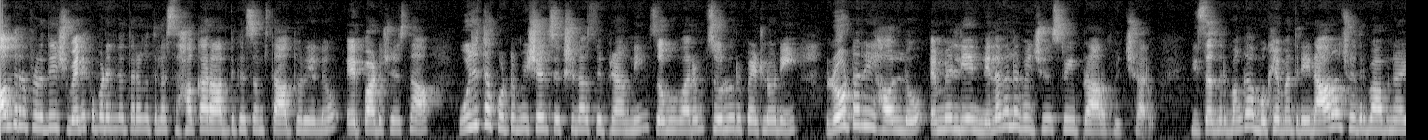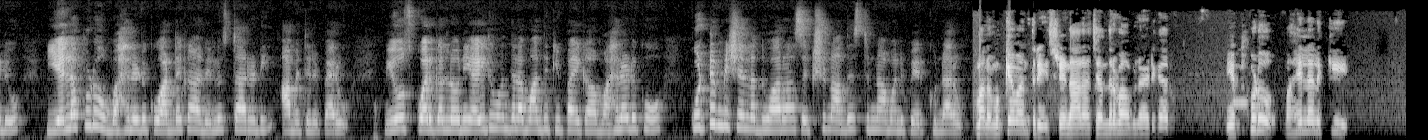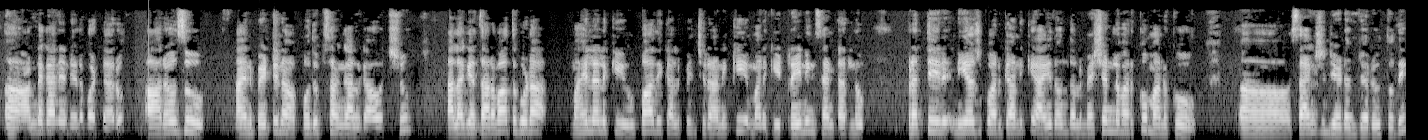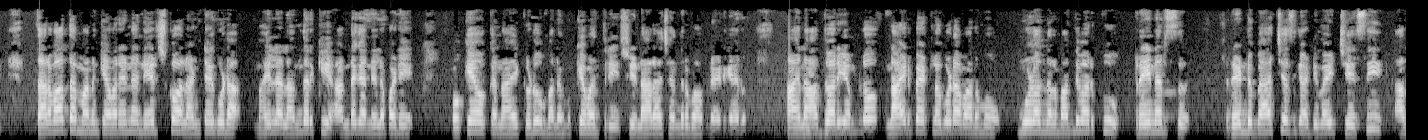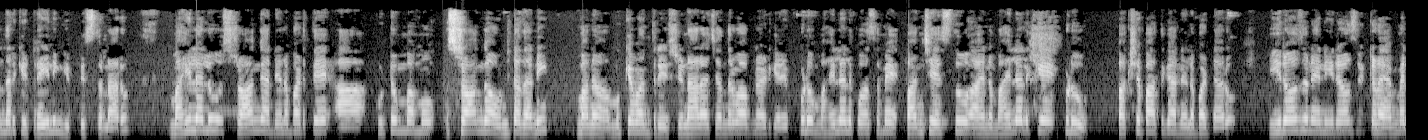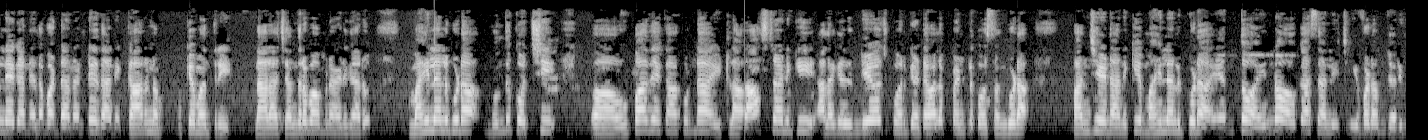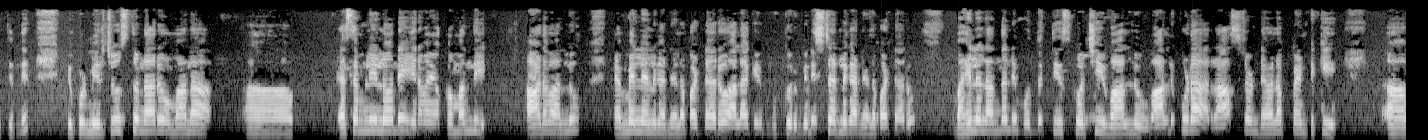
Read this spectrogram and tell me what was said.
ఆంధ్రప్రదేశ్ వెనుకబడిన తరగతుల సహకార ఆర్థిక సంస్థ ఆధ్వర్యంలో ఏర్పాటు చేసిన ఉచిత కుటుంబ మిషన్ శిక్షణ శిబిరాన్ని సోమవారం సూలూరుపేటలోని రోటరీ హాల్లో ఎమ్మెల్యే నిలవెల విజయశ్రీ ప్రారంభించారు. ఈ సందర్భంగా ముఖ్యమంత్రి నారా చంద్రబాబు నాయుడు ఎల్లప్పుడూ మహిళలకు అండగా నిలుస్తారని ఆమె తెలిపారు. నియోజకవర్గంలోని ఐదు వందల మందికి పైగా మహిళలకు కుటుంబ మిషన్ల ద్వారా శిక్షణ అందిస్తున్నామని పేర్కొన్నారు. మన ముఖ్యమంత్రి శ్రీ నారా చంద్రబాబు నాయుడు గారు ఎప్పుడు మహిళలకి అండగానే నిలబడ్డారు. ఆ రోజు ఆయన పెట్టిన పొదుపు సంఘాలు కావచ్చు అలాగే తర్వాత కూడా మహిళలకి ఉపాధి కల్పించడానికి మనకి ట్రైనింగ్ సెంటర్లు ప్రతి నియోజకవర్గానికి ఐదు వందల మెషిన్ల వరకు మనకు ఆ, శాంక్షన్ చేయడం జరుగుతుంది. తర్వాత మనకి ఎవరైనా నేర్చుకోవాలంటే కూడా మహిళలందరికీ అండగా నిలబడే ఒకే ఒక నాయకుడు మన ముఖ్యమంత్రి శ్రీ నారా చంద్రబాబు నాయుడు గారు. ఆయన ఆధ్వర్యంలో నాయుడుపేటలో కూడా మనము మూడు వందల మంది వరకు ట్రైనర్స్ రెండు బ్యాచెస్గా డివైడ్ చేసి అందరికి ట్రైనింగ్ ఇప్పిస్తున్నారు. మహిళలు స్ట్రాంగ్గా నిలబడితే ఆ కుటుంబము స్ట్రాంగ్గా ఉంటదని మన ముఖ్యమంత్రి శ్రీ నారా చంద్రబాబు నాయుడు గారు ఎప్పుడు మహిళల కోసమే పనిచేస్తూ ఆయన మహిళలకే ఇప్పుడు పక్షపాతిగా నిలబడ్డారు. ఈ రోజు నేను ఈ రోజు ఇక్కడ ఎమ్మెల్యేగా నిలబడ్డానంటే దానికి కారణం ముఖ్యమంత్రి నారా చంద్రబాబు నాయుడు గారు. మహిళలు కూడా ముందుకొచ్చి ఉపాధి కాకుండా ఇట్లా రాష్ట్రానికి అలాగే నియోజకవర్గ డెవలప్మెంట్ల కోసం కూడా పనిచేయడానికి మహిళలకు కూడా ఎంతో ఎన్నో అవకాశాలు ఇచ్చి ఇవ్వడం జరుగుతుంది. ఇప్పుడు మీరు చూస్తున్నారు మన ఆ, అసెంబ్లీలోనే ఇరవై ఒక్క మంది ఆడవాళ్ళు ఎమ్మెల్యేలుగా నిలబడ్డారు. అలాగే ముగ్గురు మినిస్టర్లుగా నిలబడ్డారు. మహిళలందరినీ ముందుకు తీసుకొచ్చి వాళ్ళు వాళ్ళు కూడా రాష్ట్రం డెవలప్మెంట్కి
